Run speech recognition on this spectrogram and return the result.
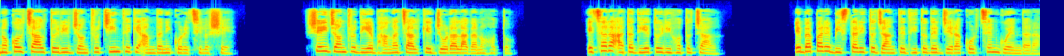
নকল চাল তৈরির যন্ত্র চীন থেকে আমদানি করেছিল সে। সেই যন্ত্র দিয়ে ভাঙা চালকে জোড়া লাগানো হতো। এছাড়া আটা দিয়ে তৈরি হতো চাল। এ ব্যাপারে বিস্তারিত জানতে ধৃতদের জেরা করছেন গোয়েন্দারা।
